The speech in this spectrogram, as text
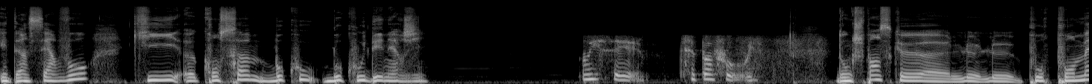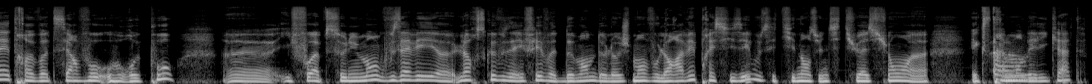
est un cerveau qui euh, consomme beaucoup, beaucoup d'énergie. Oui, c'est, c'est pas faux, oui. Donc je pense que euh, le, le, pour, pour mettre votre cerveau au repos, euh, il faut absolument. Vous avez, euh, lorsque vous avez fait votre demande de logement, vous leur avez précisé, vous étiez dans une situation euh, extrêmement délicate?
